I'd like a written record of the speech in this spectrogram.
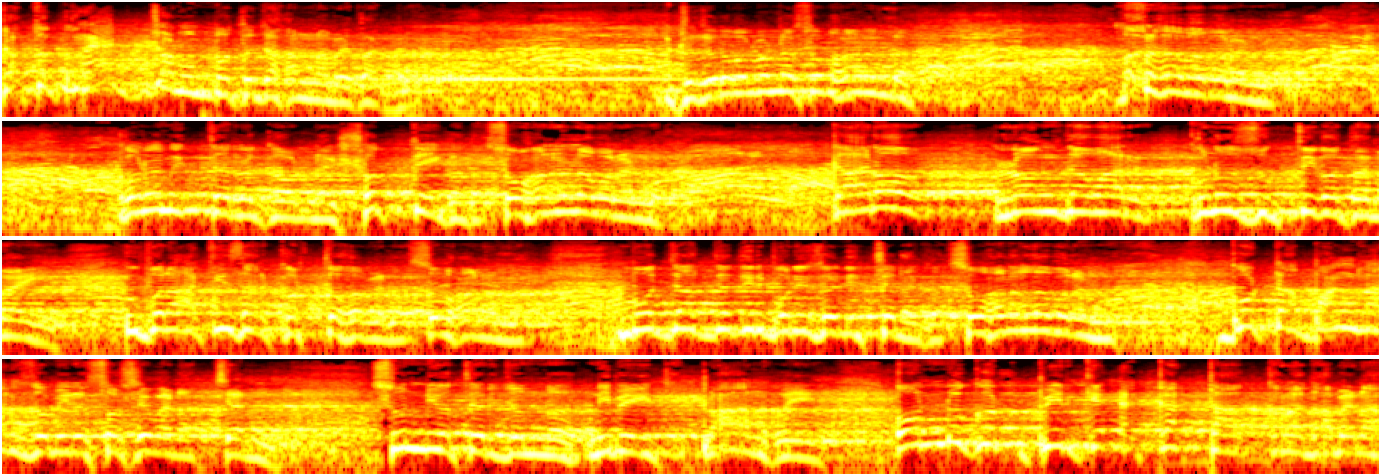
যতক্ষণ একজন উন্মত জাহান নামে থাকবে বলবেন না সোহান কোন মিথ্যার রেকর্ড নাই সত্যি কথা। সোহানুল্লাহ বলেন না। কারও রং দেওয়ার কোনো যুক্তিগত নাই। উপরে আকিজার করতে হবে না সোহানুল্লাহ মোজাদ্দেদির পরিচয় নিচ্ছে না সোহানুল্লাহ বলেন। গোটা বাংলার জমিনে শসে বেড়াচ্ছেন। শূন্যতের জন্য নিবেদিত প্রাণ হয়ে। অন্য কোনো পীরকে একাট্টা করা যাবে না।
